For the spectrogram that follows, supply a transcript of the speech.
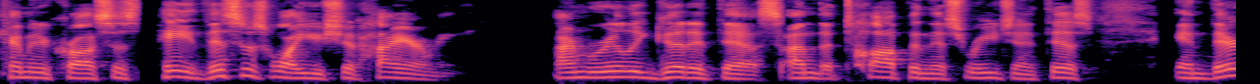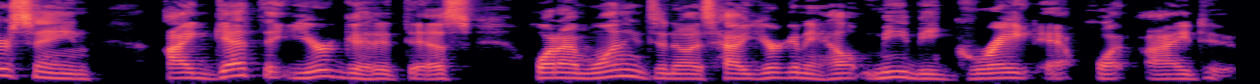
coming across as, Hey, this is why you should hire me. I'm really good at this. I'm the top in this region at this. And they're saying, I get that you're good at this. What I'm wanting to know is how you're going to help me be great at what I do.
